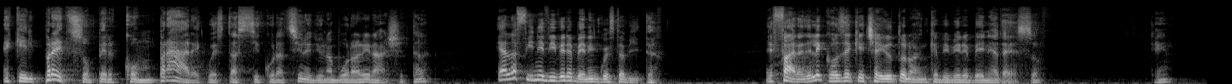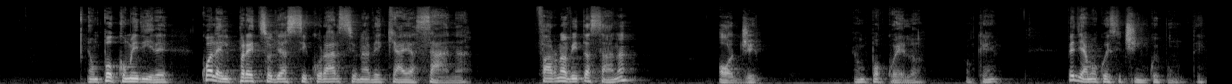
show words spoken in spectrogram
è che il prezzo per comprare questa assicurazione di una buona rinascita è alla fine vivere bene in questa vita e fare delle cose che ci aiutano anche a vivere bene adesso. Ok? È un po' come dire qual è il prezzo di assicurarsi una vecchiaia sana? Fare una vita sana? Oggi. È un po' quello. Ok? Vediamo questi cinque punti.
